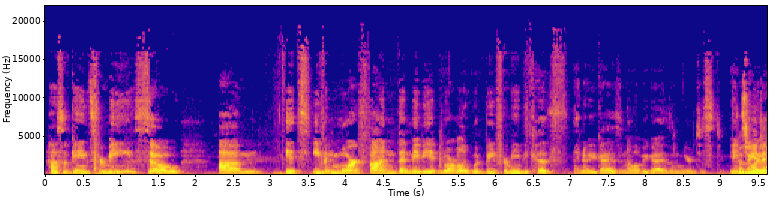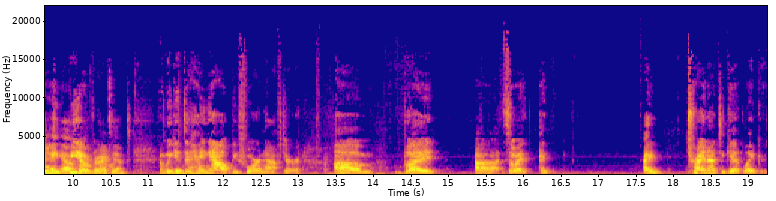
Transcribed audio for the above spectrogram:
House of Gains for me. So um, it's even more fun than maybe it normally would be for me because I know you guys and I love you guys and you're just 'Cause we get to hang out be around, friends, and we get to hang out before and after. Um, but uh, so I, I I try not to get like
